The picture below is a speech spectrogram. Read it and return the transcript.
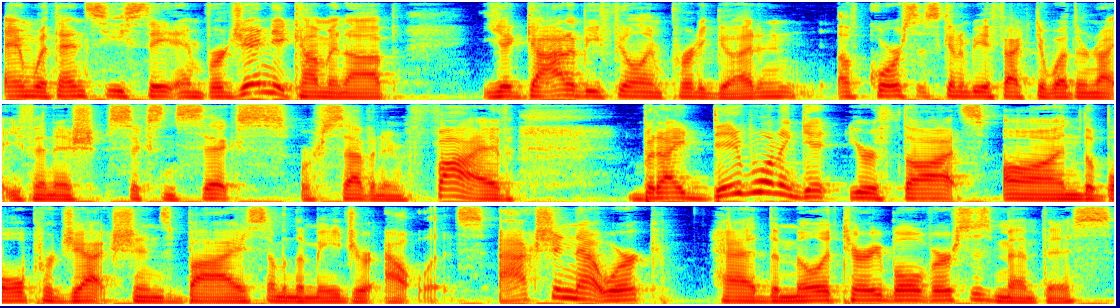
and with NC State and Virginia coming up, you got to be feeling pretty good. And of course, it's going to be affected whether or not you finish six and six or seven and five. But I did want to get your thoughts on the bowl projections by some of the major outlets. Action Network had the Military Bowl versus Memphis.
